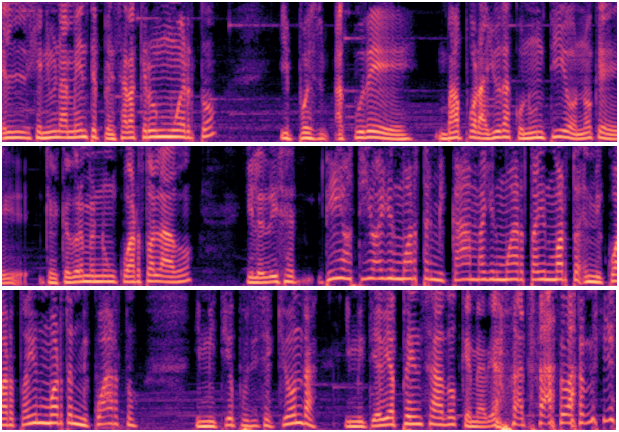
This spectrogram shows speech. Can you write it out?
él genuinamente pensaba que era un muerto. Y pues acude va por ayuda con un tío, ¿no? Que, que, duerme en un cuarto al lado y le dice, tío, tío, hay un muerto en mi cama, hay un muerto, hay un muerto en mi cuarto, hay un muerto en mi cuarto. Y mi tío pues dice, ¿qué onda? Y mi tío había pensado que me había matado a mí.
